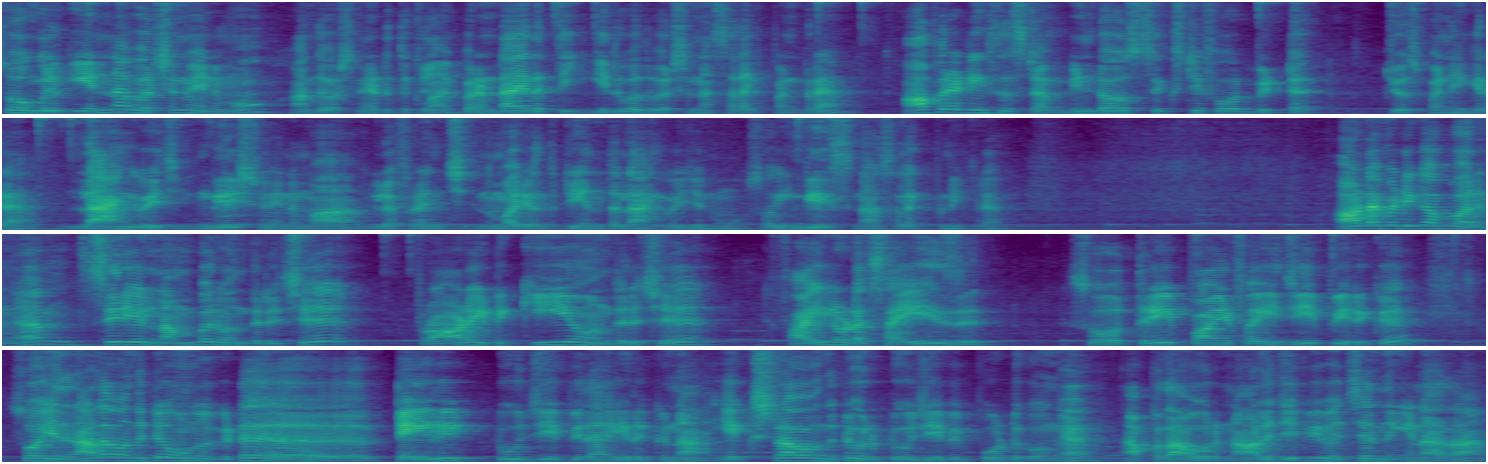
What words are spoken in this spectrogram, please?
ஸோ உங்களுக்கு என்ன வெர்ஷன் வேணுமோ அந்த வெர்ஷன் எடுத்துக்கலாம். இப்போ ரெண்டாயிரத்தி இருபது வெர்ஷன் நான் செலக்ட் பண்ணுறேன் operating system Windows sixty four bit choose பண்ணிக்கிறேன். லாங்குவேஜ் இங்கிலீஷ் வேணுமா? இல்லை ஃப்ரெஞ்ச் இந்த மாதிரி வந்துட்டு எந்த லாங்குவேஜ் வேணுமோ? ஸோ இங்கிலீஷ் நான் செலக்ட் பண்ணிக்கிறேன். ஆட்டோமேட்டிக்காக பாருங்கள் சீரியல் நம்பர் வந்துருச்சு. ப்ராடக்ட் கீயும் வந்துருச்சு. ஃபைலோட size so three point five GB இருக்குது ஸோ இதனால் வந்துட்டு உங்ககிட்ட டெய்லி டூ ஜிபி தான் இருக்குன்னா எக்ஸ்ட்ராவாக வந்துட்டு ஒரு டூ ஜிபி போட்டுக்கோங்க. அப்போ தான் ஒரு நாலு ஜிபி வச்சுருந்தீங்கன்னா தான்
